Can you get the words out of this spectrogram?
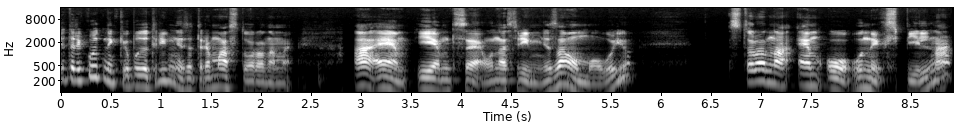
Ці трикутники будуть рівні за трьома сторонами. АМ і МЦ у нас рівні за умовою. Сторона МО у них спільна.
